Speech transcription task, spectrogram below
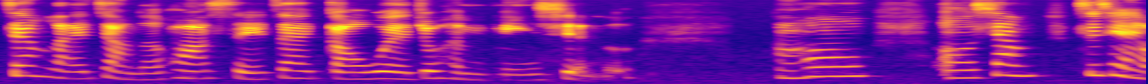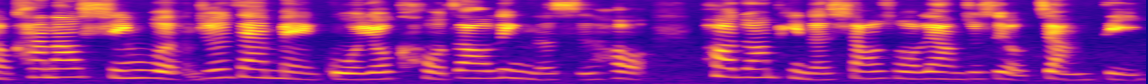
这样来讲的话，谁在高位就很明显了。然后，呃，像之前有看到新闻，就是在美国有口罩令的时候，化妆品的销售量就是有降低，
